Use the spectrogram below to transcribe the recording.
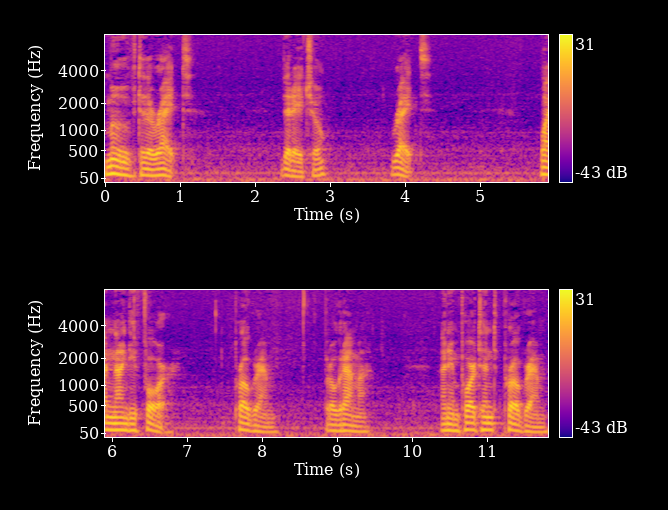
Move to the right. Derecho. Right. 194. Program. Programa. An important program.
